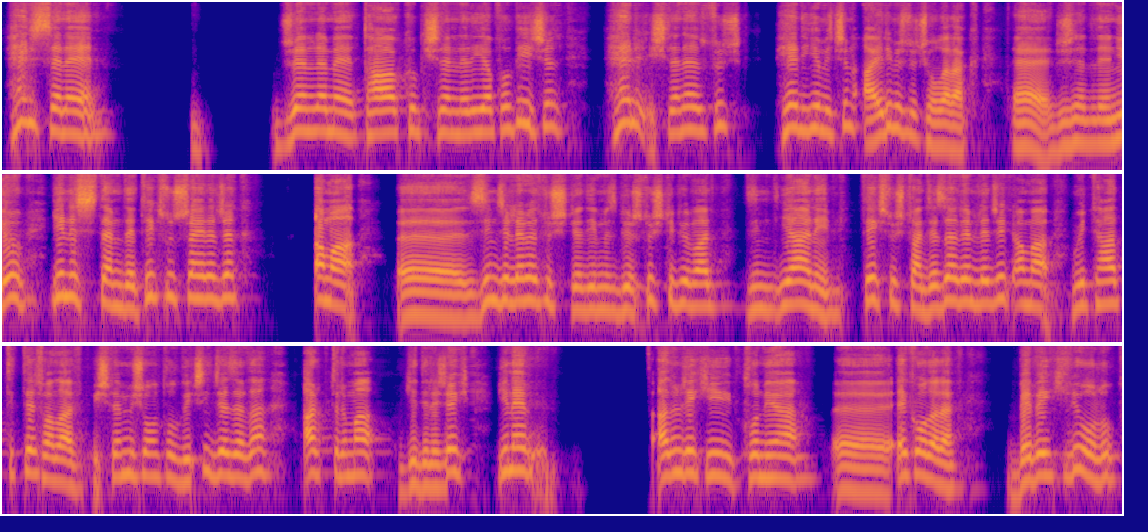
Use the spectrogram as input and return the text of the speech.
her sene düzenleme, tahakkuk işlemleri yapıldığı için her işlenen suç her yıl için ayrı bir suç olarak e, düzenleniyor. Yeni sistemde tek suç sayılacak ama e, zincirleme suç dediğimiz bir suç tipi var. Yani tek suçtan ceza verilecek ama müteahhitlikte falan işlenmiş olduğu için cezadan arttırma gidilecek. Yine az önceki konuya e, ek olarak bebekli olup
